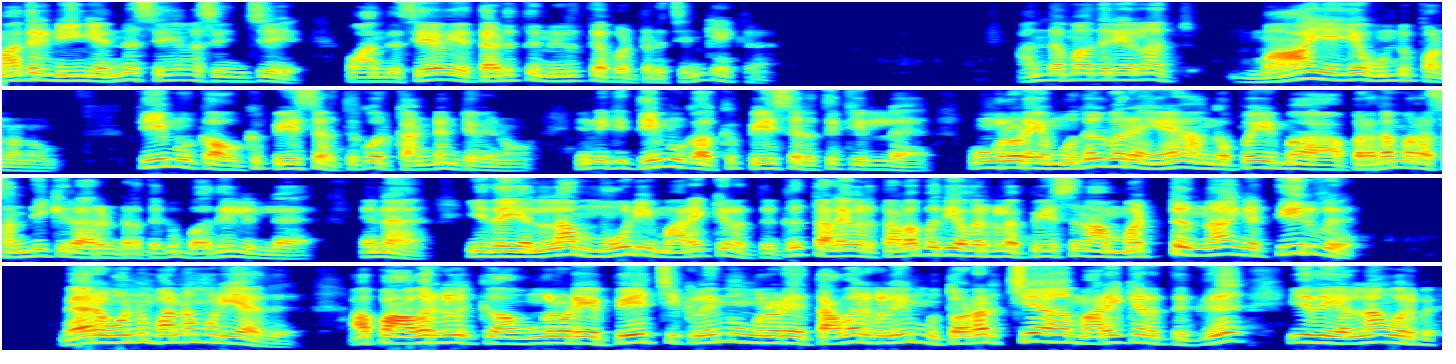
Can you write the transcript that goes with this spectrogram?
மாதிரி நீங்க என்ன சேவை செஞ்சு அந்த சேவையை தடுத்து நிறுத்தப்பட்டுருச்சுன்னு கேட்குறேன் அந்த மாதிரியெல்லாம் மாயையை உண்டு பண்ணணும். திமுகவுக்கு பேசுறதுக்கு ஒரு கண்டென்ட் வேணும். இன்னைக்கு திமுகவுக்கு பேசுறதுக்கு இல்லை. உங்களுடைய முதல்வரை ஏன் அங்கே போய் ம- பிரதமரை சந்திக்கிறாருன்றதுக்கு பதில் இல்லை. என்ன? இதையெல்லாம் மூடி மறைக்கிறதுக்கு தலைவர் தளபதி அவர்களை பேசினா மட்டும்தான் இங்கே தீர்வு. வேற ஒன்றும் பண்ண முடியாது. அப்போ அவர்களுக்கு உங்களுடைய பேச்சுக்களையும் உங்களுடைய தவறுகளையும் தொடர்ச்சியாக மறைக்கிறதுக்கு இதையெல்லாம் ஒரு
